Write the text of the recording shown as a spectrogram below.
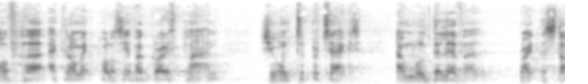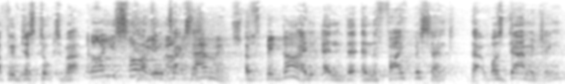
of her economic policy, of her growth plan, she wanted to protect and will deliver. Right, the stuff we've just talked about. But are you sorry cutting about the taxes, damage that's been done? And, and, the, and the 5% that was damaging,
